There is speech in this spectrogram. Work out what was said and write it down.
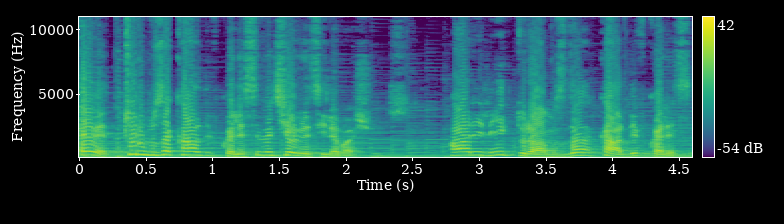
Evet, turumuza Cardiff Kalesi ve çevresiyle başlıyoruz. Haliyle ilk durağımızda Cardiff Kalesi.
